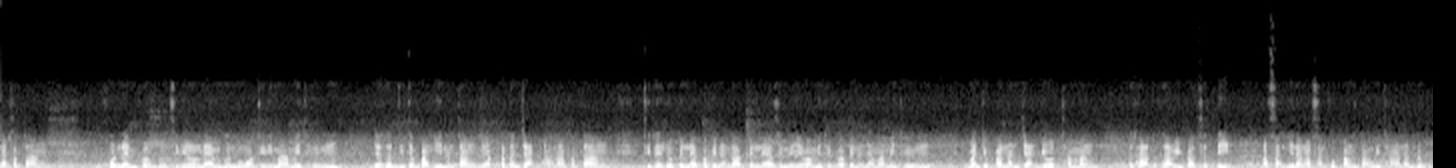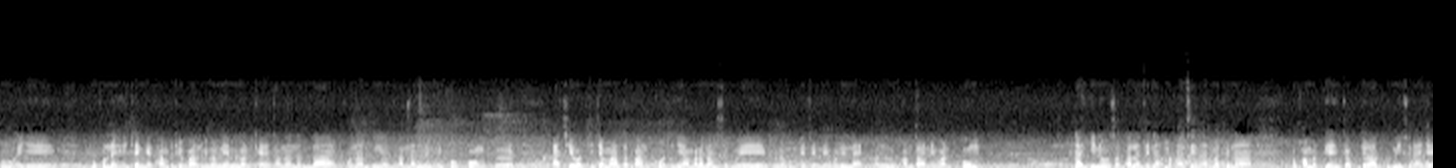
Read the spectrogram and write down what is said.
นาคตังคคลใดมีความพึงสิ่งที่เราแล้มีคนมุ่งหวังสิ่งที่มาไม่ถึงยะทัตติจำปะฮีนันตังยะปตัญจะอนาคตังสิ่งไหนล่วงไปแล้วก็เป็นอันรับไปแล้วสิ่งไหนยังมาไม่ถึงก็เป็นอันยังมาไม่ถึงบรรจุปนนันจะโยธรรมัง ตถาสถาวิปัสสติ อสังหิรังอสังกุปังตังวิถานันลุภูหเย บุคคลใดเห็นแจ้งแก่ธรรมปัจจุบันไม่ก็แง่ไม่ก็แก่ทำนั้นนั้นได้บุคคลนั้นเพียงทำนั้นหนึ่งให้ปลุกโปร่งเถิดอาชีวกิจมาตะปังโกธยามรณังสุเวผู้นำของเป็นเสนวลิแหละเขาจะรู้ความตายในวันพรุ่ง นาหิโนสังฆารันตินะมหาเสนะมัจจุนาเพราะความบัดเปลี่ยนกับเจ้าราชผู้มีเสนาใหญ่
